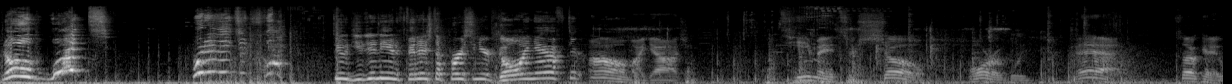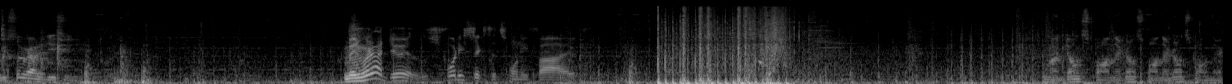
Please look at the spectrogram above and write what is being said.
No, what? What did they do? Dude, you didn't even finish the person you're going after? Oh my gosh. Teammates are so horribly bad. It's okay, we still got a decent I mean, we're not doing it. It's 46 to 25. Come on, don't spawn there, don't spawn there, don't spawn there.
